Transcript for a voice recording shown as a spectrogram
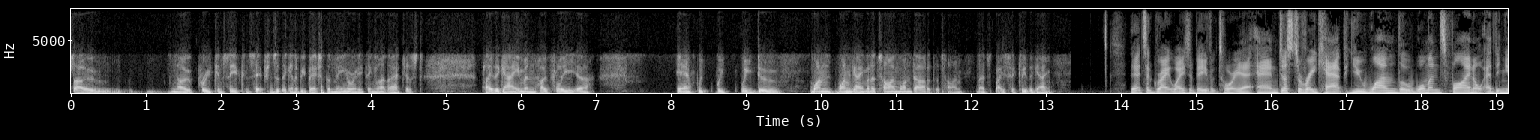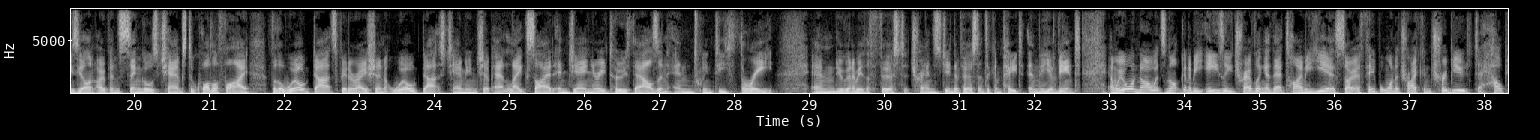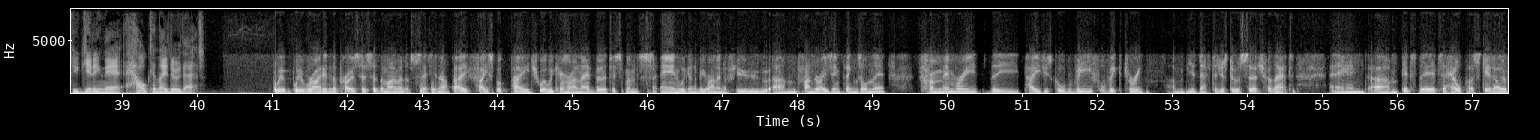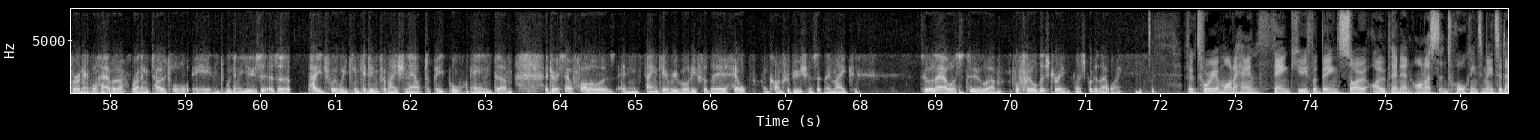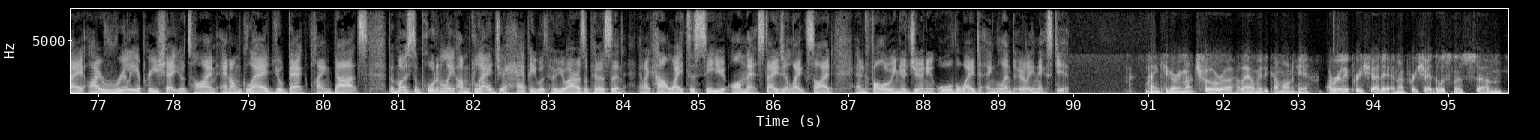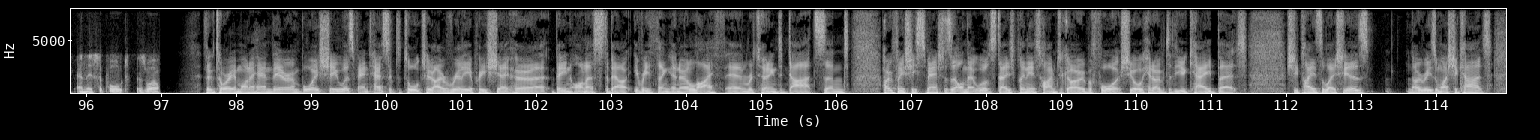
So no preconceived conceptions that they're going to be better than me or anything like that. Just play the game and hopefully uh, yeah, we, we, we do one one game at a time, one dart at a time. That's basically the game. That's a great way to be, Victoria. And just to recap, you won the women's final at the New Zealand Open Singles Champs to qualify for the World Darts Federation World Darts Championship at Lakeside in January 2023. And you're going to be the first transgender person to compete in the event. And we all know it's not going to be easy traveling at that time of year. So if people want to try contribute to help you getting there, how can they do that? We're, we're right in the process at the moment of setting up a Facebook page where we can run advertisements, and we're going to be running a few um, fundraising things on there. From memory, the page is called V for Victory. Um, you'd have to just do a search for that. And um, it's there to help us get over, and it will have a running total. And we're going to use it as a page where we can get information out to people and um, address our followers and thank everybody for their help and contributions that they make to allow us to um, fulfil this dream. Let's put it that way. Victoria Monaghan, thank you for being so open and honest and talking to me today. I really appreciate your time and I'm glad you're back playing darts. But most importantly, I'm glad you're happy with who you are as a person. And I can't wait to see you on that stage at Lakeside and following your journey all the way to England early next year. Thank you very much for uh, allowing me to come on here. I really appreciate it and I appreciate the listeners um, and their support as well. Victoria Monaghan there, and boy, she was fantastic to talk to. I really appreciate her uh, being honest about everything in her life and returning to darts. And hopefully, she smashes it on that world stage. Plenty of time to go before she'll head over to the UK, but she plays the way she is. No reason why she can't.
